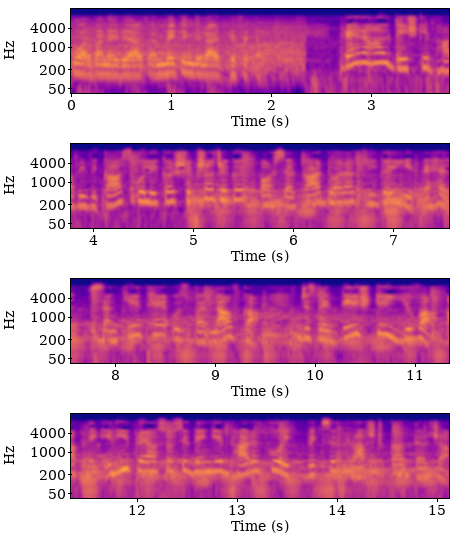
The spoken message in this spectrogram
to urban areas and making the life difficult बहरहाल देश के भावी विकास को लेकर शिक्षा जगत और सरकार द्वारा की गई ये पहल संकेत है उस बदलाव का, जिसमें देश के युवा अपने इन्हीं प्रयासों से देंगे भारत को एक विकसित राष्ट्र का दर्जा।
